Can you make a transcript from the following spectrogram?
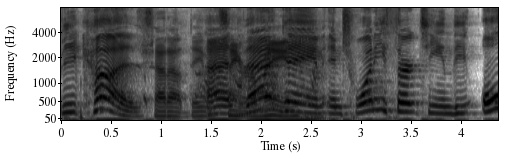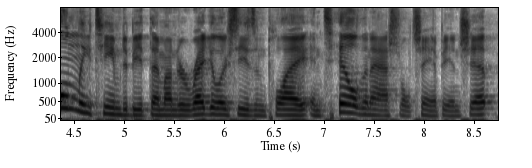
because Shout out David at St. that Romain. game in 2013, the only team to beat them under regular season play until the national championship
